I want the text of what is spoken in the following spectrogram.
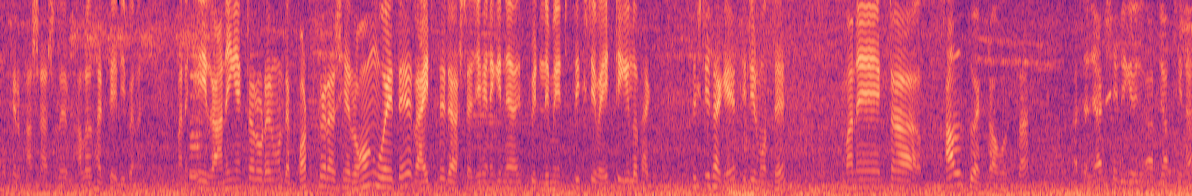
মুখের ভাষা আসলে ভালো থাকতেই দিবে না। মানে এই রানিং একটা রোডের মধ্যে ফট করে সে রং ওয়েতে রাইট সাইডে আসছে, যেখানে কি কিনা স্পিড লিমিট সিক্সটি বা এইট্টি কিলো থাকে সিক্সটি থাকে সিটির মধ্যে। মানে একটা ফালতু একটা অবস্থা। আচ্ছা যাক, সেদিকে আর যাচ্ছি না।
